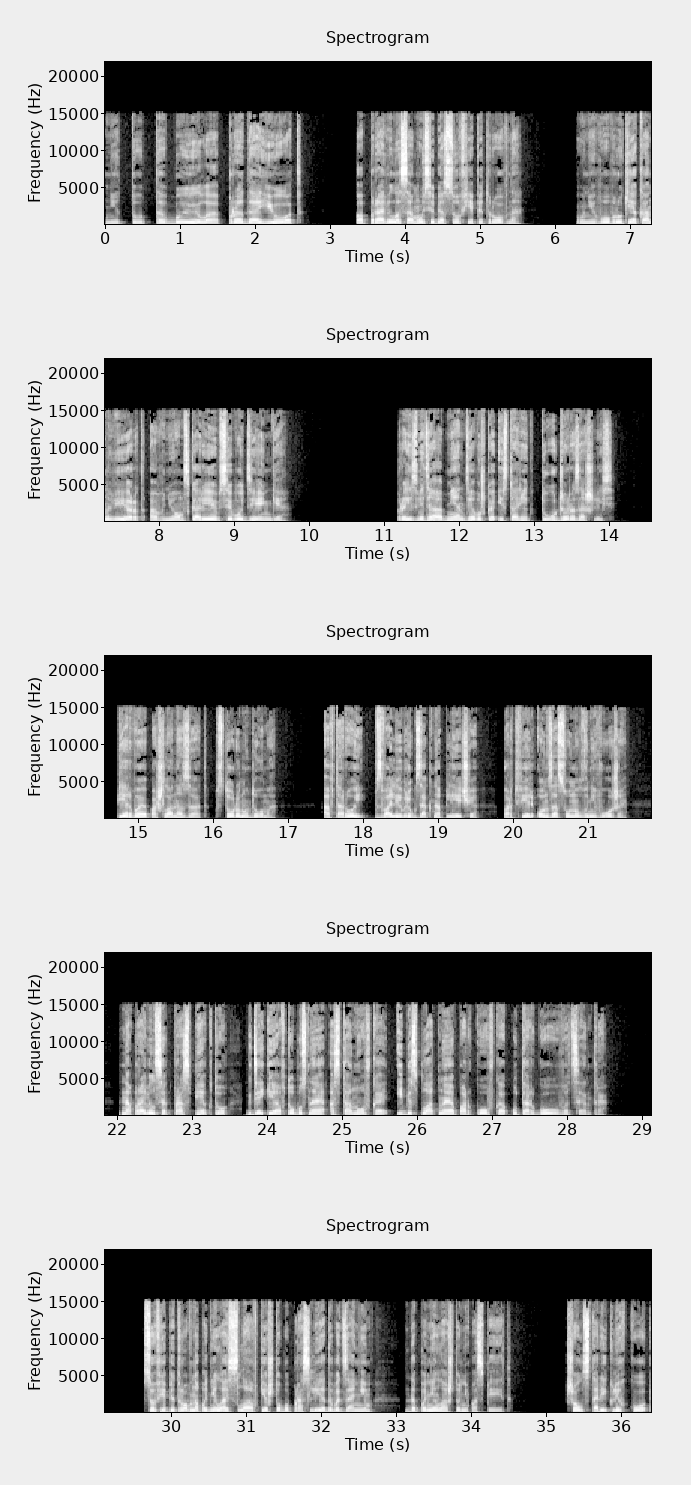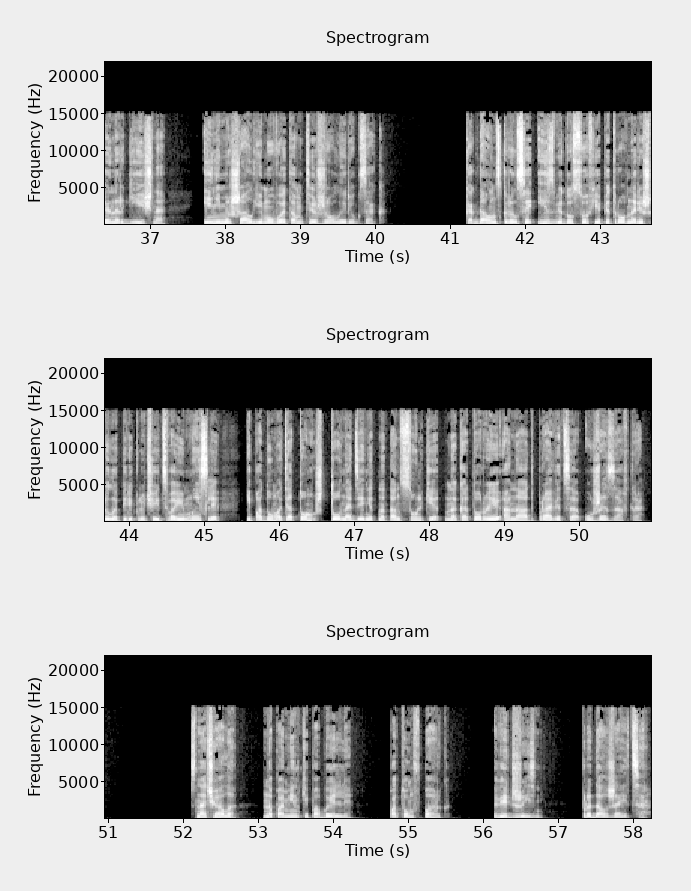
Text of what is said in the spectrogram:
«Не тут-то было, продает. Поправила саму себя Софья Петровна. У него в руке конверт, а в нем, скорее всего, деньги. Произведя обмен, девушка и старик тут же разошлись. Первая пошла назад, в сторону дома. А второй, взвалив рюкзак на плечи, портфель он засунул в него же, направился к проспекту, где и автобусная остановка, и бесплатная парковка у торгового центра. Софья Петровна поднялась с лавки, чтобы проследовать за ним, да поняла, что не поспеет. Шел старик легко, энергично, и не мешал ему в этом тяжелый рюкзак. Когда он скрылся из виду, Софья Петровна решила переключить свои мысли и подумать о том, что наденет на танцульки, на которые она отправится уже завтра. Сначала на поминки по Белли, потом в парк. Ведь жизнь продолжается.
